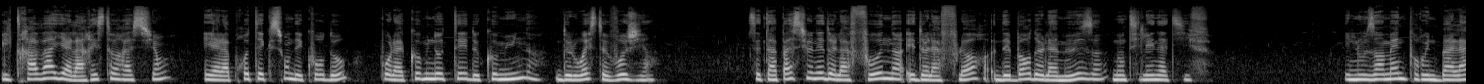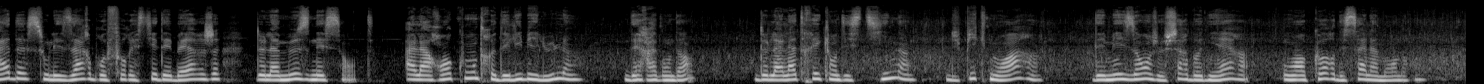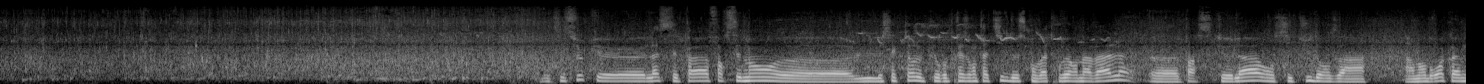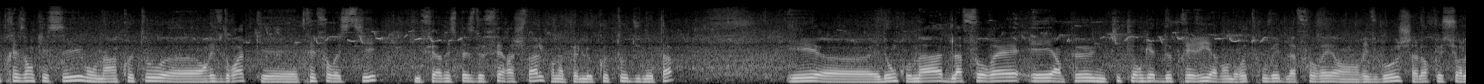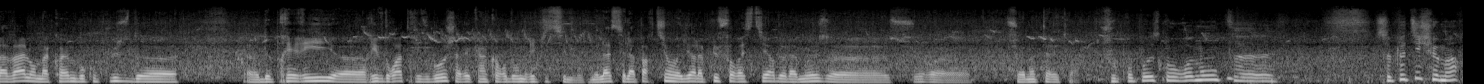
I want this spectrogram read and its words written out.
Il travaille à la restauration et à la protection des cours d'eau pour la communauté de communes de l'Ouest vosgien. C'est un passionné de la faune et de la flore des bords de la Meuse dont il est natif. Il nous emmène pour une balade sous les arbres forestiers des berges de la Meuse naissante, à la rencontre des libellules, des ragondins, de la latterie clandestine, du pic noir, des mésanges charbonnières ou encore des salamandres. c'est sûr que là c'est pas forcément euh, le secteur le plus représentatif de ce qu'on va trouver en aval euh, parce que là on se situe dans un, endroit quand même très encaissé où on a un coteau euh, en rive droite qui est très forestier qui fait un espèce de fer à cheval qu'on appelle le coteau du Nota. Et, et, donc on a de la forêt et un peu une petite languette de prairie avant de retrouver de la forêt en rive gauche alors que sur l'aval on a quand même beaucoup plus de euh, prairies, euh, rive droite, rive gauche, avec un cordon de ripisylve. Mais là, c'est la partie, on va dire, la plus forestière de la Meuse euh, sur notre territoire. Je vous propose qu'on remonte ce petit chemin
